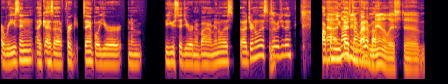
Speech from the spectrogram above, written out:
a reason like as a for example, you're an you said you're an environmentalist uh, journalist, is that what you said? How come Uh, you guys don't write about environmentalist. um,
